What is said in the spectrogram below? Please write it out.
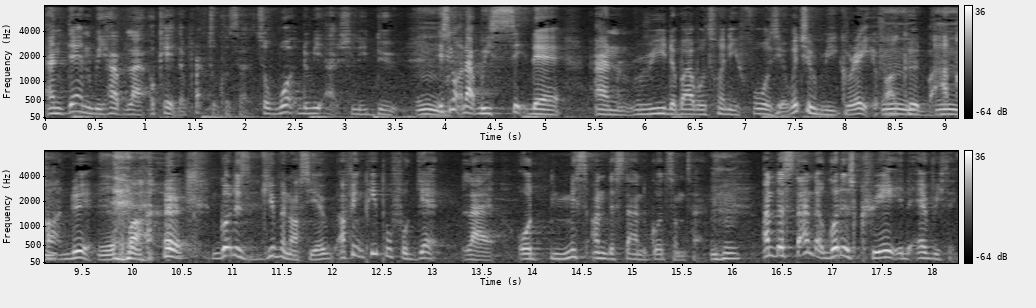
And then we have like, okay, the practical side. So what do we actually do? Mm. It's not that we sit there and read the Bible 24s, yeah, which would be great if I could, but I can't do it. Yeah. But God has given us, yeah. I think people forget, like, or misunderstand God sometimes. Mm-hmm. Understand that God has created everything.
